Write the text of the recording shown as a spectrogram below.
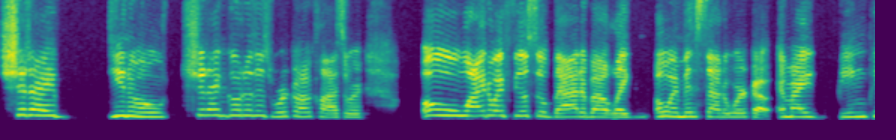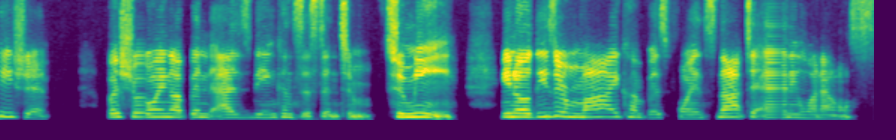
should I, you know, should I go to this workout class or oh, why do I feel so bad about like, oh, I missed out a workout? Am I being patient? But showing up and as being consistent to to me. You know these are my compass points not to anyone else.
